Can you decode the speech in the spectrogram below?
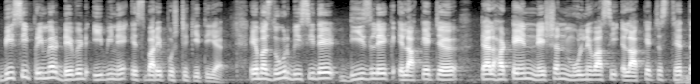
ਬੀਸੀ ਪ੍ਰੀਮੀਅਰ ਡੇਵਿਡ ਈਬੀ ਨੇ ਇਸ ਬਾਰੇ ਪੁਸ਼ਟੀ ਕੀਤੀ ਹੈ। ਇਹ ਮਜ਼ਦੂਰ ਬੀਸੀ ਦੇ ਡੀਜ਼ ਲੇਕ ਇਲਾਕੇ 'ਚ ਟੈਲਹਟੇਨ ਨੇਸ਼ਨ ਮੂਲ ਨਿਵਾਸੀ ਇਲਾਕੇ 'ਚ ਸਥਿਤ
